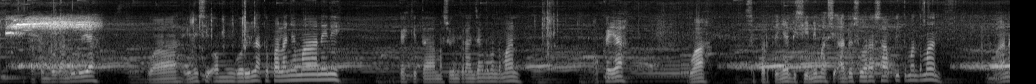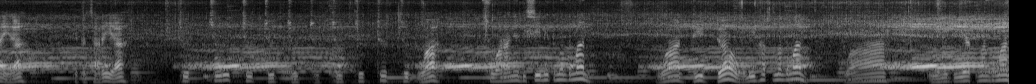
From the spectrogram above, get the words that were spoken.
Kita kumpulkan dulu ya. Wah ini si om gorila kepalanya mana ini? Oke kita masukin keranjang teman-teman. Oke ya. Wah Sepertinya di sini masih ada suara sapi, teman-teman. Mana ya? Kita cari ya. Cut cut cut cut cut cut cut. Wah, suaranya di sini, teman-teman. Wadidaw, lihat teman-teman. Wah, ini dia, teman-teman.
